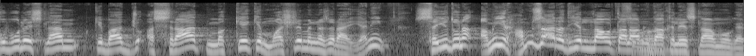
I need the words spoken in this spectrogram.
قبول اسلام کے بعد جو اثرات مکے کے معاشرے میں نظر آئے یعنی سیدنا امیر حمزہ رضی اللہ تعالیٰ عنہ داخل اسلام ہو گئے۔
